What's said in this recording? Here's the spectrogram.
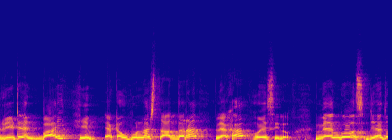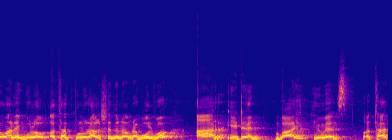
written by him. একটা উপন্যাস তার দ্বারা লেখা হয়েছিল। ম্যাঙ্গোস, যেহেতু অনেকগুলো, অর্থাৎ প্লুরাল, সেজন্য আমরা বলব আর ইটেন বাই হিউম্যানস। অর্থাৎ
